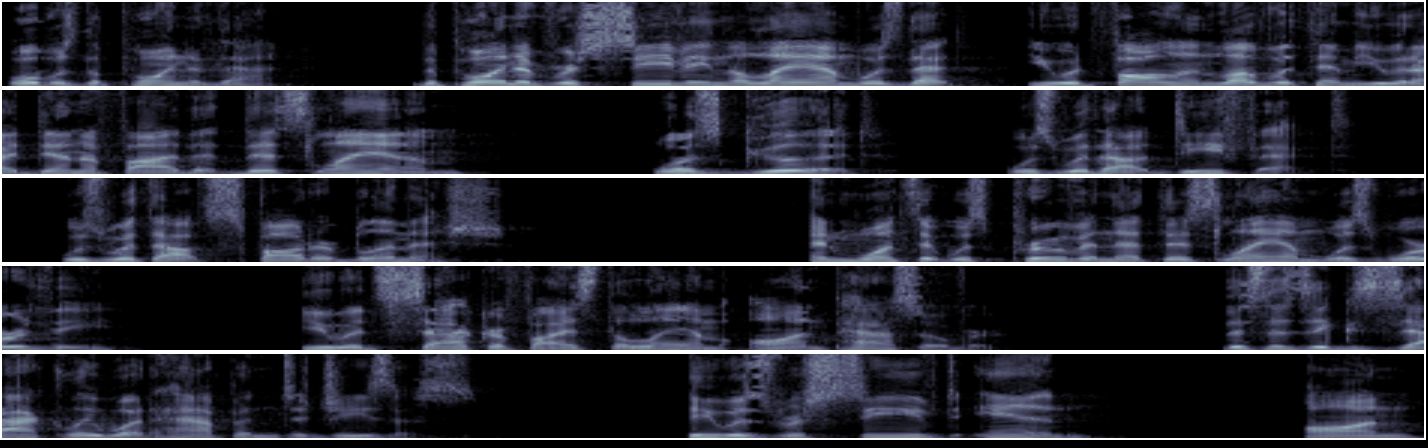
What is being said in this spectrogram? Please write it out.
What was the point of that? The point of receiving the Lamb was that you would fall in love with him. You would identify that this Lamb was good. Was without defect, was without spot or blemish. And once it was proven that this lamb was worthy, you would sacrifice the lamb on Passover. This is exactly what happened to Jesus. He was received in on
